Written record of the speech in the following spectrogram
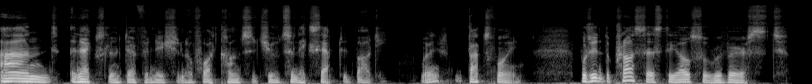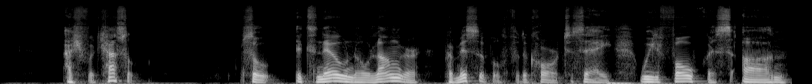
and an excellent definition of what constitutes an accepted body. Right, that's fine. But in the process, they also reversed Ashford Castle. So it's now no longer permissible for the court to say we'll focus on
